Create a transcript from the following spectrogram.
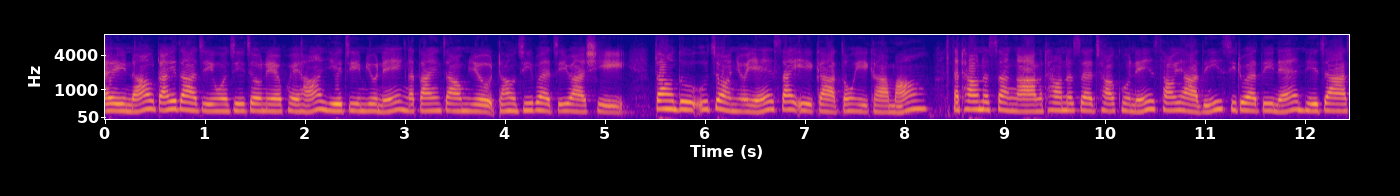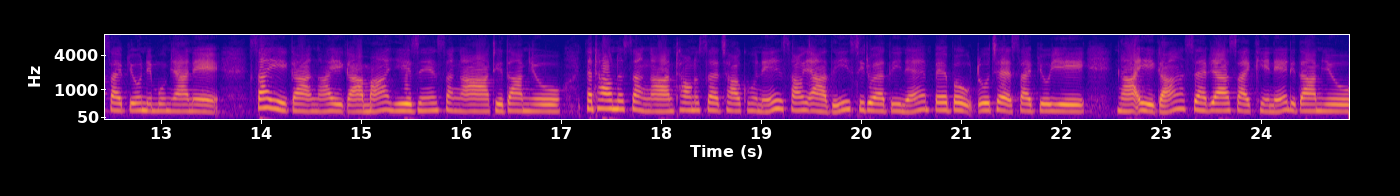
အဲဒီနောက်တိုင်းဒေသကြီးဝန်ကြီးချုပ်နဲ့အဖွဲ့ဟာရေကြီးမြို့နယ်ငတိုင်းကျောင်းမြို့တောင်ကြီးဘက်ကျေးရွာရှိတောင်သူဦးကျော်ညွန့်ရဲ့စိုက်ဧက3ဧကမှာ2025-2026ခုနှစ်ဆောင်းရာသီစီးတွက်သည့်နဲ့နေကြစိုက်ပျိုးနေမှုများနဲ့စိုက်ဧက9ဧကမှာရေစင်း15ဒေသမျိုး2025-2026ခုနှစ်ဆောင်းရာသီစီးတွက်သည့်နဲ့ပဲပုတ်တိုးချက်စိုက်ပျိုးရေး9ဧကစံပြစိုက်ခင်းတဲ့ဒေသမျိုး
